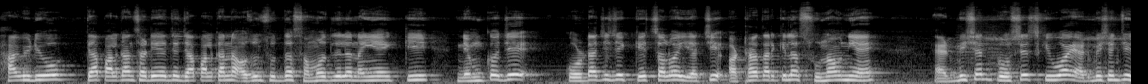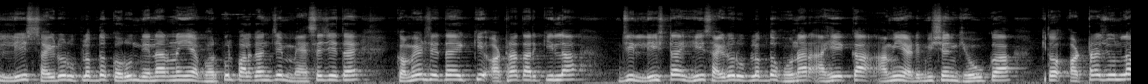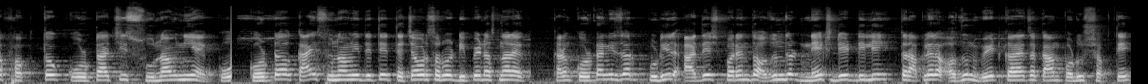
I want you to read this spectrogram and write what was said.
हा व्हिडिओ त्या पालकांसाठी आहे जे ज्या पालकांना अजूनसुद्धा समजलेलं नाही आहे की नेमकं जे कोर्टाची जे केस चालू आहे याची अठरा तारखेला सुनावणी आहे. ॲडमिशन प्रोसेस किंवा ॲडमिशनची लिस्ट साईडवर उपलब्ध करून देणार नाही आहे भरपूर पालकांचे मेसेज येत आहे कमेंट्स येत आहे की अठरा तारखेला जी लिस्ट आहे ही साईडवर उपलब्ध होणार आहे का? आम्ही ॲडमिशन घेऊ का? तर अठरा जूनला फक्त कोर्टाची सुनावणी आहे. को कोर्ट काय सुनावणी देते त्याच्यावर सर्व डिपेंड असणार आहे. कारण कोर्टाने जर पुढील आदेशपर्यंत अजून जर नेक्स्ट डेट दिली तर आपल्याला अजून वेट करायचं काम पडू शकते.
